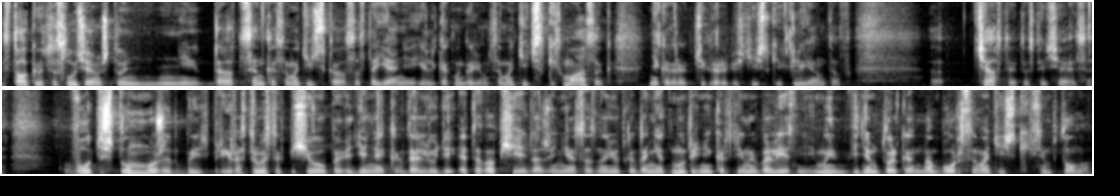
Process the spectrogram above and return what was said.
сталкиваются с случаем, что недооценка соматического состояния или, как мы говорим, соматических масок некоторых психотерапевтических клиентов, э, часто это встречается. Вот что может быть при расстройствах пищевого поведения, когда люди это вообще даже не осознают, когда нет внутренней картины болезни, и мы видим только набор соматических симптомов.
